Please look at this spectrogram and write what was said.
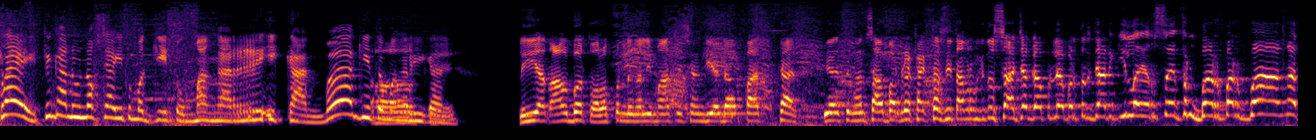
Clay dengan Lunoxnya itu begitu mengerikan. Begitu Oke. mengerikan Lihat Albert, walaupun dengan 5 assist yang dia dapatkan, dia dengan sabar reflektors ditabrak begitu saja, gak peduli apa terjadi. Gila, R7 barbar banget.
